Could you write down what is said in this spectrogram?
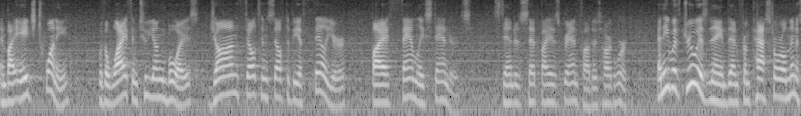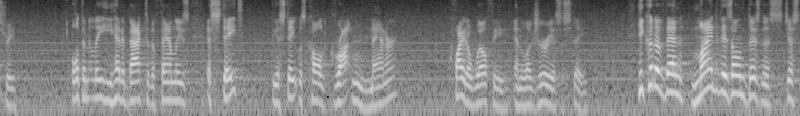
and by age 20, with a wife and two young boys, John felt himself to be a failure by family standards, standards set by his grandfather's hard work. And he withdrew his name then from pastoral ministry. Ultimately, he headed back to the family's estate. The estate was called Groton Manor, quite a wealthy and luxurious estate. He could have then minded his own business, just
